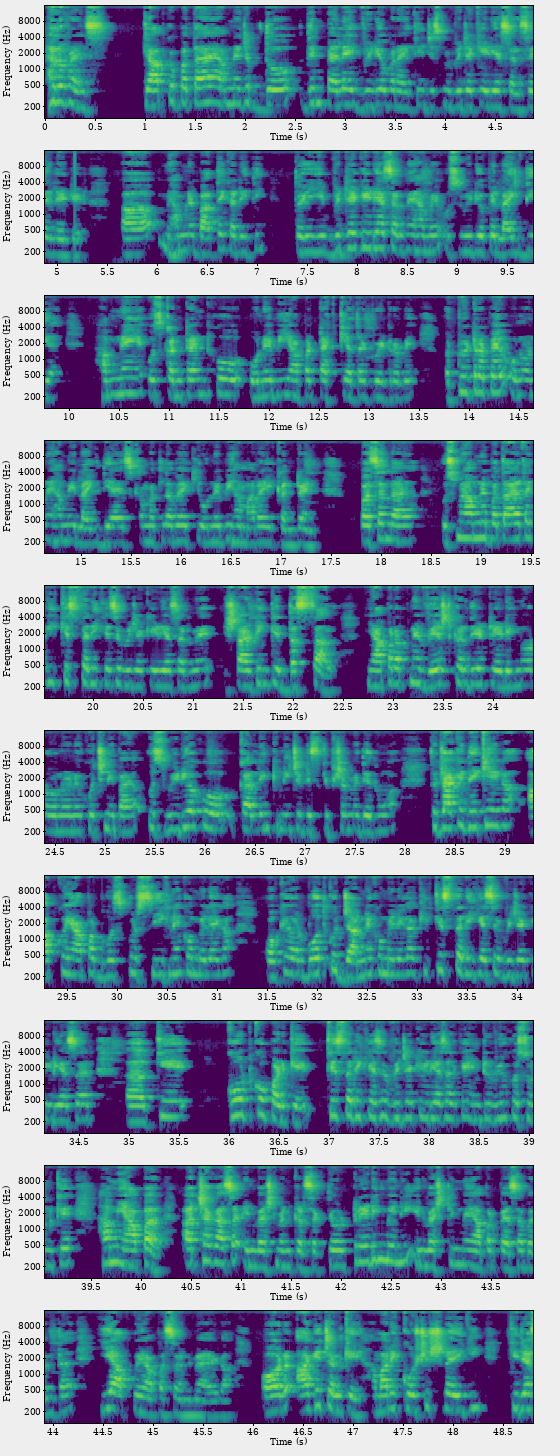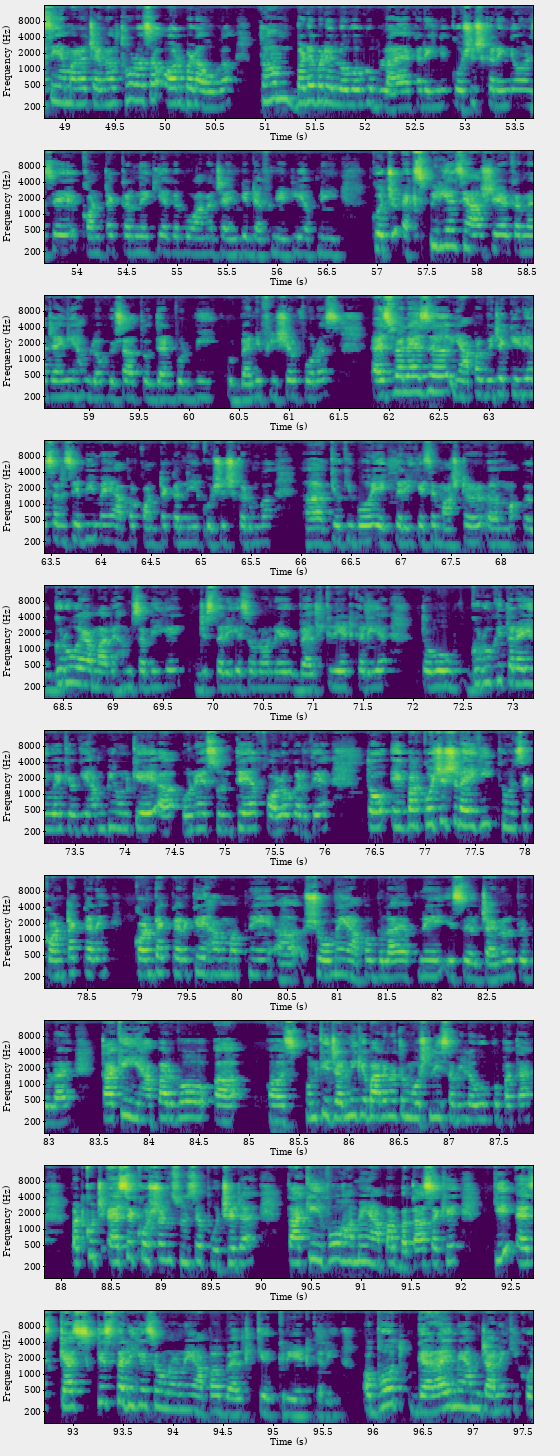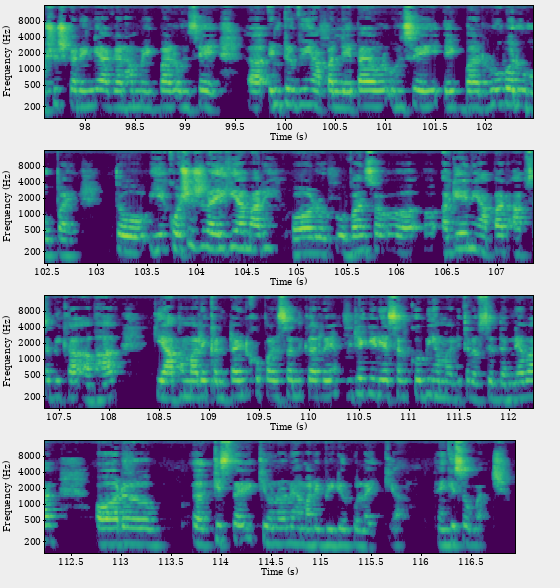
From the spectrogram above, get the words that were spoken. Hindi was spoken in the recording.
हेलो फ्रेंड्स क्या आपको पता है, हमने जब दो दिन पहले एक वीडियो बनाई थी जिसमें विजय केडिया सर से रिलेटेड हमने बातें करी थी तो ये विजय केडिया सर ने हमें उस वीडियो पे लाइक दिया है। हमने उस कंटेंट को उन्हें भी यहाँ पर टैग किया था ट्विटर पे, और ट्विटर पे उन्होंने हमें लाइक दिया है। इसका मतलब है कि उन्हें भी हमारा ये कंटेंट पसंद आया। उसमें हमने बताया था कि किस तरीके से विजय केडिया सर ने स्टार्टिंग के दस साल यहाँ पर अपने वेस्ट कर दिए ट्रेडिंग में और उन्होंने कुछ नहीं पाया। उस वीडियो को का लिंक नीचे डिस्क्रिप्शन में दे दूँगा। तो जाके देखिएगा, आपको यहाँ पर बहुत कुछ सीखने को मिलेगा। ओके और बहुत कुछ जानने को मिलेगा कि किस तरीके से विजय केडिया सर के कोर्ट को पढ़ के, किस तरीके से विजय केडिया सर के इंटरव्यू को सुन के हम यहाँ पर अच्छा खासा इन्वेस्टमेंट कर सकते हैं और ट्रेडिंग में नहीं इन्वेस्टिंग में यहाँ पर पैसा बनता है, ये आपको यहाँ पर समझ में आएगा। और आगे चल के हमारी कोशिश रहेगी कि जैसे ही हमारा चैनल थोड़ा सा और बड़ा होगा तो हम बड़े बड़े लोगों को बुलाया करेंगे कोशिश करेंगे उनसे कांटेक्ट करने की अगर वो आना चाहेंगे डेफिनेटली अपनी कुछ एक्सपीरियंस यहाँ शेयर करना चाहेंगे हम लोगों के साथ तो that would be beneficial for us as well as यहाँ पर विजय केडिया सर से भी मैं यहाँ पर कांटेक्ट करने की कोशिश करूँगा uh, क्योंकि वो एक तरीके से मास्टर गुरु है हमारे हम सभी के जिस तरीके से उन्होंने वेल्थ क्रिएट करी है तो वो गुरु की तरह ही हुए क्योंकि हम भी उनके उन्हें सुनते हैं फॉलो करते हैं। तो एक बार कोशिश रहेगी कि उनसे कांटेक्ट करें कांटेक्ट करके हम अपने शो में यहाँ पर बुलाए, अपने इस चैनल पे बुलाए, ताकि यहाँ पर वो उनकी जर्नी के बारे में तो मोस्टली सभी लोगों को पता है बट कुछ ऐसे क्वेश्चन उनसे पूछे जाए, ताकि वो हमें यहाँ पर बता सके कि कैस, किस तरीके से उन्होंने यहाँ पर वेल्थ क्रिएट करी। और बहुत गहराई में हम जाने की कोशिश करेंगे, अगर हम एक बार उनसे इंटरव्यू यहाँ पर ले पाए और उनसे एक बार रूबरू हो पाए। तो ये कोशिश रहेगी हमारी, और वंस अगेन यहाँ पर आप सभी का आभार कि आप हमारे कंटेंट को पसंद कर रहे हैं। विजय केडिया सर को भी हमारी तरफ़ से धन्यवाद, और किस तरह की उन्होंने हमारी वीडियो को लाइक किया। Thank you so much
